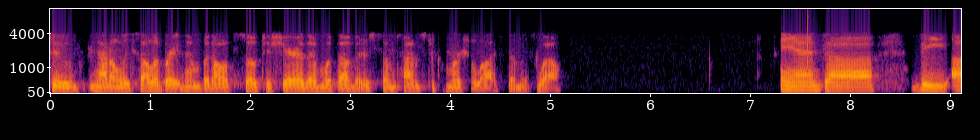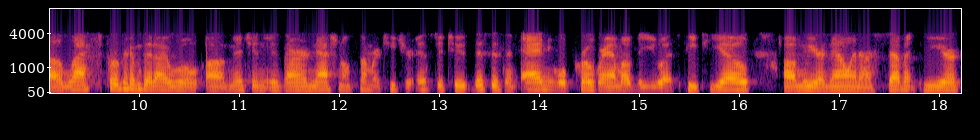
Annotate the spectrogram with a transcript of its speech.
to not only celebrate them, but also to share them with others, sometimes to commercialize them as well. And uh, the uh, last program that I will uh, mention is our National Summer Teacher Institute. This is an annual program of the USPTO. Um, we are now in our seventh year.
